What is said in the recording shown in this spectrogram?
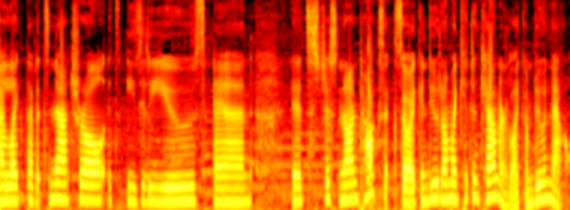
I like that it's natural, it's easy to use, and it's just non-toxic. So I can do it on my kitchen counter like I'm doing now.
